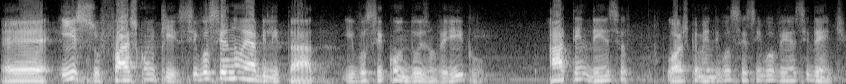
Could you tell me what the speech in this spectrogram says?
É, isso faz com que, se você não é habilitado e você conduz um veículo, há tendência, logicamente, de você se envolver em acidente.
